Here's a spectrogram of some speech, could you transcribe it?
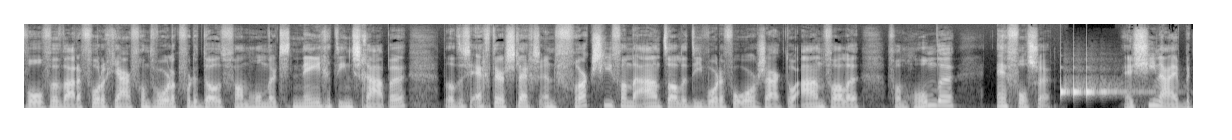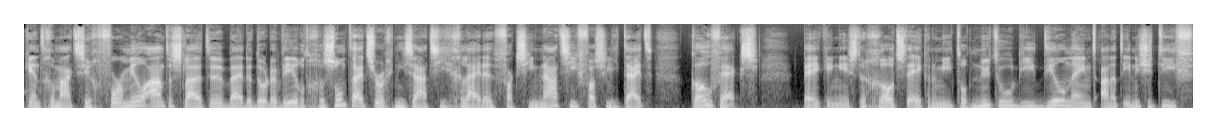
Wolven waren vorig jaar verantwoordelijk voor de dood van 119 schapen. Dat is echter slechts een fractie van de aantallen die worden veroorzaakt door aanvallen van honden en vossen. En China heeft bekendgemaakt zich formeel aan te sluiten bij de door de Wereldgezondheidsorganisatie geleide vaccinatiefaciliteit COVAX. Peking is de grootste economie tot nu toe die deelneemt aan het initiatief.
